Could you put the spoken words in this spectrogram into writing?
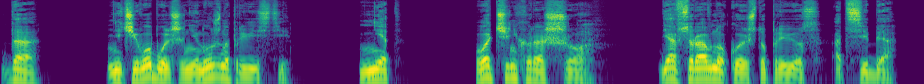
«Да». «Ничего больше не нужно привезти?» «Нет». «Очень хорошо. Я все равно кое-что привез от себя».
